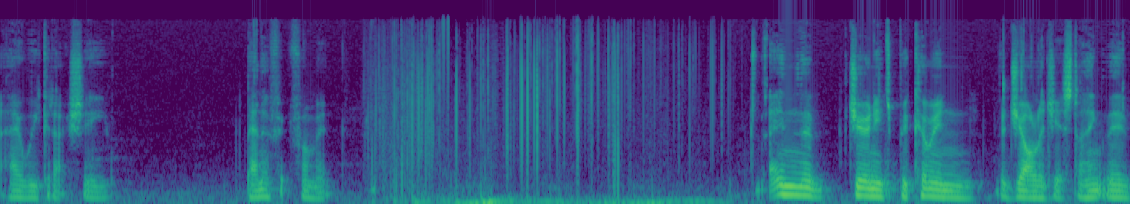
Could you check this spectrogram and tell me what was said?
how we could actually benefit from it. In the journey to becoming a geologist, I think the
